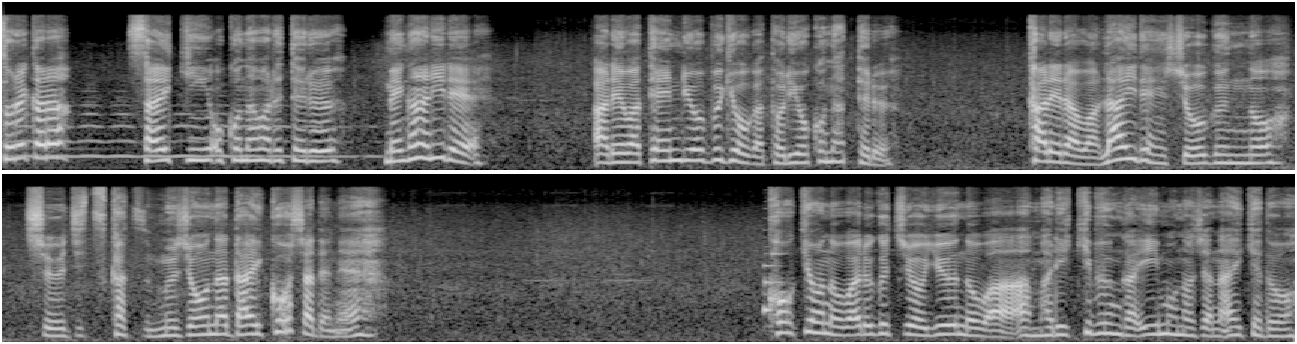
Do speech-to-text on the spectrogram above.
それから最近行われてるメガリレー。あれは天領奉行が執り行ってる。彼らは雷電将軍の忠実かつ無情な代行者でね。故郷の悪口を言うのはあまり気分がいいものじゃないけど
